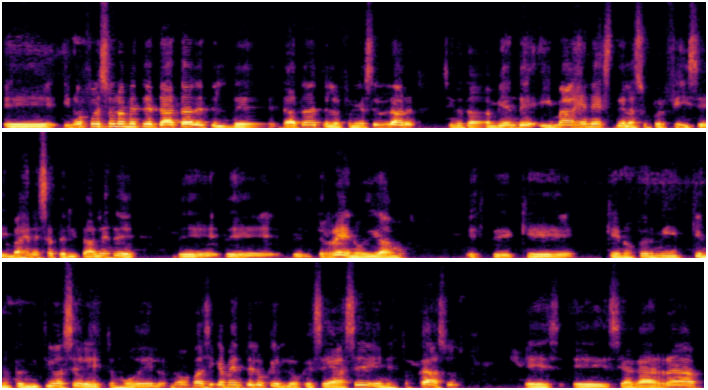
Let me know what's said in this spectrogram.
Eh, y no fue solamente data de, de, data de telefonía celular, sino también de imágenes de la superficie, imágenes satelitales de, de, del terreno, digamos, este, que, que, nos que nos permitió hacer estos modelos. ¿no? Básicamente lo que, lo que se hace en estos casos es, eh, se agarra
